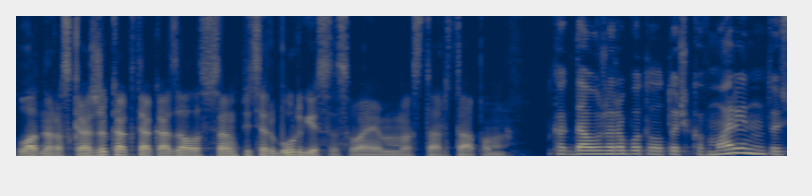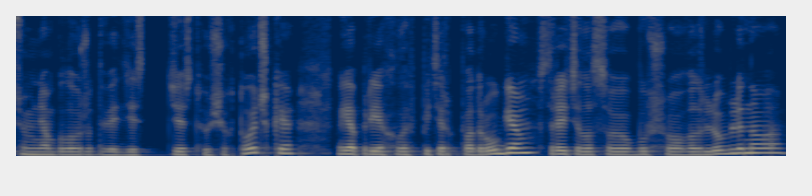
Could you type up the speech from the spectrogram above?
Ладно, расскажи, как ты оказалась в Санкт-Петербурге со своим стартапом. Когда уже работала точка в Марин, то есть у меня было уже две действующих точки, я приехала в Питер к подруге, встретила своего бывшего возлюбленного,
